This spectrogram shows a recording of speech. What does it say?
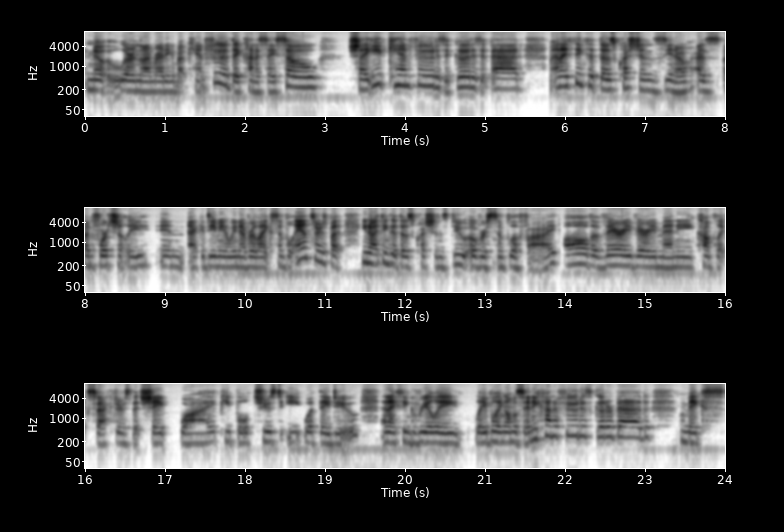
know learn that I'm writing about canned food, they kind of say, so should I eat canned food? Is it good? Is it bad? And I think that those questions, you know, as unfortunately in academia, we never like simple answers, but, you know, I think that those questions do oversimplify all the very, very many complex factors that shape why people choose to eat what they do. And I think really labeling almost any kind of food as good or bad makes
